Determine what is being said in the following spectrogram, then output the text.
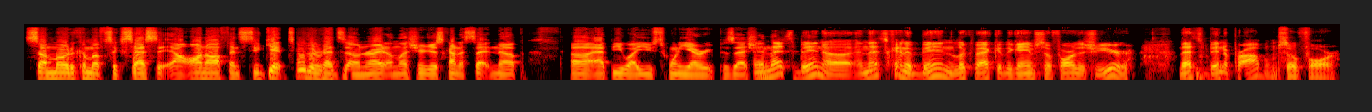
some modicum of success uh, on offense to get to the red zone, right? Unless you're just kind of setting up. Uh, at BYU's 20 area possession. And that's been uh and that's kind of been look back at the game so far this year. That's been a problem so far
